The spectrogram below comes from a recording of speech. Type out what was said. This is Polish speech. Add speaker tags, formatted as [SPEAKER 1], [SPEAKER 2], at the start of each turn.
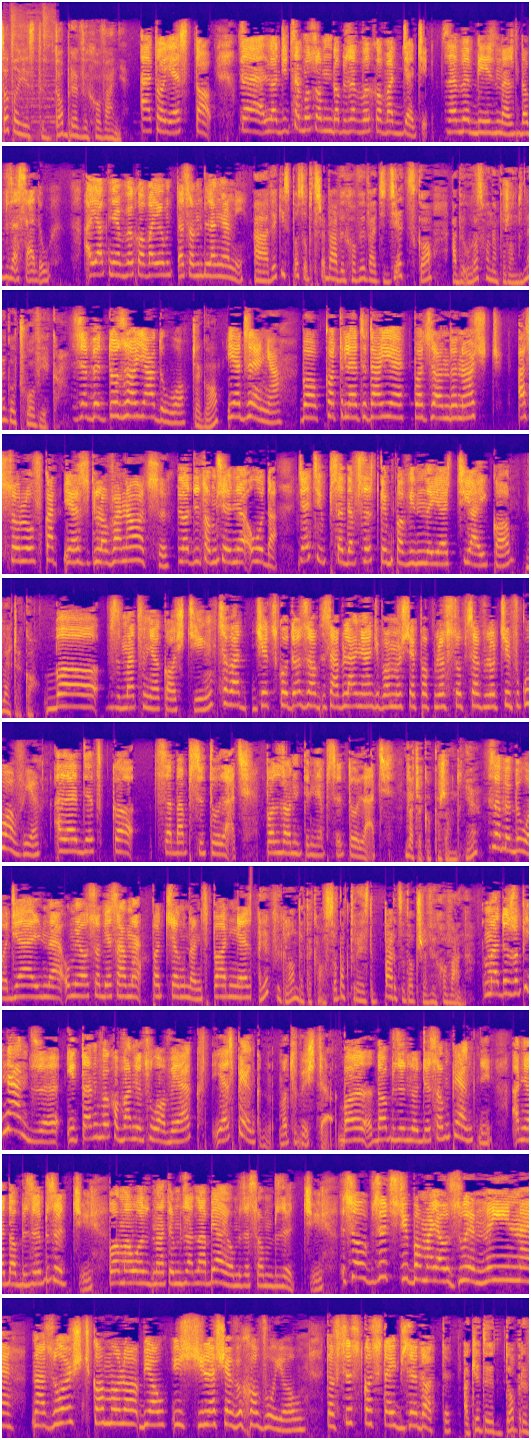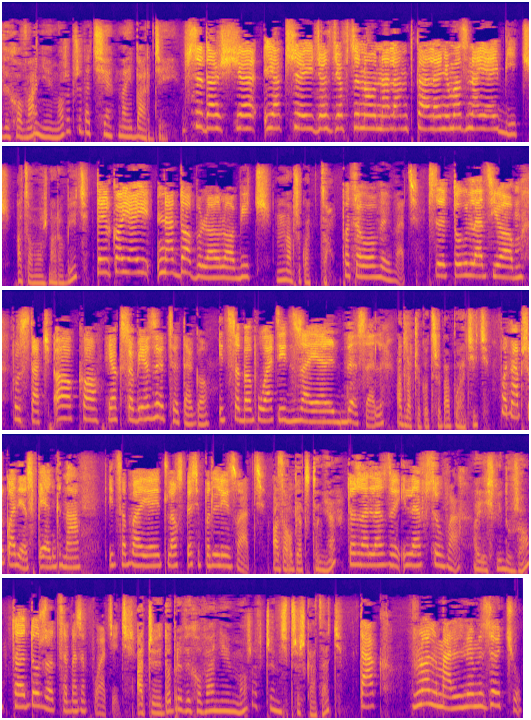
[SPEAKER 1] Co to jest dobre wychowanie?
[SPEAKER 2] A to jest to, że rodzice muszą dobrze wychować dzieci, żeby biznes dobrze szedł. A jak nie wychowają, to są dla nami.
[SPEAKER 1] A w jaki sposób trzeba wychowywać dziecko, aby urosło na porządnego człowieka?
[SPEAKER 2] Żeby dużo jadło.
[SPEAKER 1] Czego?
[SPEAKER 2] Jedzenia. Bo kotlet daje porządność, a surówka jest dla na oczy. Rodzicom się nie uda. Dzieci przede wszystkim powinny jeść jajko,
[SPEAKER 1] Dlaczego?
[SPEAKER 2] bo wzmacnia kości. Trzeba dziecku dużo zabraniać, bo mu się po prostu przewróci w głowie. Ale dziecko trzeba przytulać. Porządnie przytulać.
[SPEAKER 1] Dlaczego porządnie?
[SPEAKER 2] Żeby było dzielne, umiał sobie same podciągnąć spodnie,
[SPEAKER 1] A jak wygląda taka osoba, która jest bardzo dobrze wychowana?
[SPEAKER 2] ma dużo pieniędzy i ten wychowany człowiek jest piękny, oczywiście, bo dobrzy ludzie są piękni, a niedobrzy brzydci, bo mało na tym zarabiają, że są brzydci. Są brzydci, bo mają złe miny, na złość komu robią i źle się wychowują. To wszystko z tej brzydoty.
[SPEAKER 1] A kiedy dobre wychowanie może przydać się najbardziej?
[SPEAKER 2] Przyda się, jak się idzie z dziewczyną na randkę, ale nie można jej bić.
[SPEAKER 1] A co można robić?
[SPEAKER 2] Tylko jej na dobro robić.
[SPEAKER 1] Na przykład co?
[SPEAKER 2] Pocałowywać. Przytulać ją. Pustać oko, jak sobie życzy tego. I trzeba płacić za jej desel.
[SPEAKER 1] A dlaczego trzeba płacić?
[SPEAKER 2] Bo na przykład jest piękna. I trzeba jej troszkę się podlizać.
[SPEAKER 1] A za obiad to nie?
[SPEAKER 2] To zależy ile wsuwa.
[SPEAKER 1] A jeśli dużo?
[SPEAKER 2] To dużo trzeba zapłacić.
[SPEAKER 1] A czy dobre wychowanie może w czymś przeszkadzać?
[SPEAKER 2] Tak, w normalnym życiu.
